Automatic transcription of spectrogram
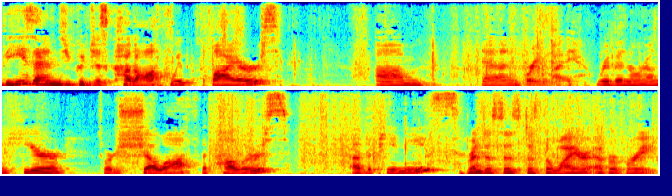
these ends you could just cut off with pliers um, and bring my ribbon around here, sort of show off the colors of the peonies. Brenda says, does the wire ever break?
